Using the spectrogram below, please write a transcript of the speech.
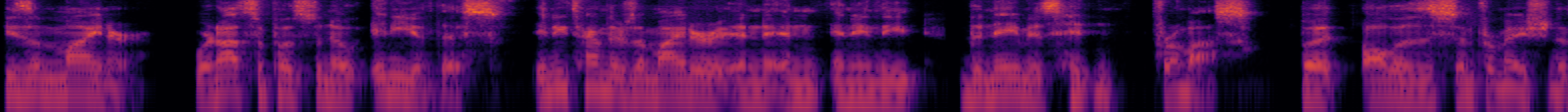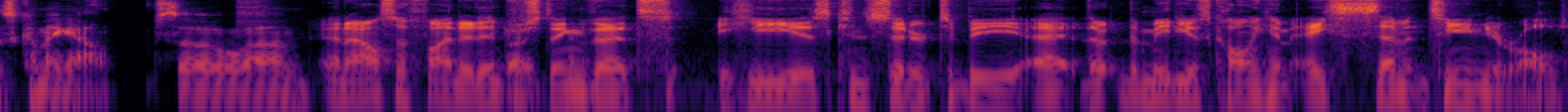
He's a minor. We're not supposed to know any of this. Anytime there's a minor and and, and in the the name is hidden from us. But all of this information is coming out. So um, And I also find it interesting that he is considered to be, a, the, the media is calling him a 17 year old.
